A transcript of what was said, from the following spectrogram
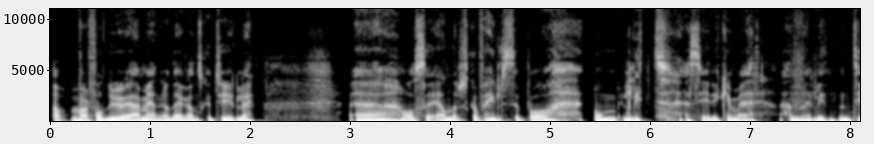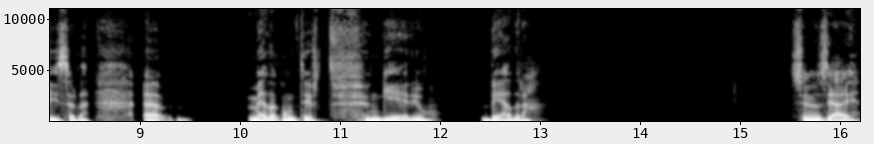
ja, I hvert fall du og jeg mener jo det er ganske tydelig. Eh, også en dere skal få hilse på om litt. Jeg sier ikke mer enn en liten teaser der. Eh, metakognitivt fungerer jo bedre. Synes jeg,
